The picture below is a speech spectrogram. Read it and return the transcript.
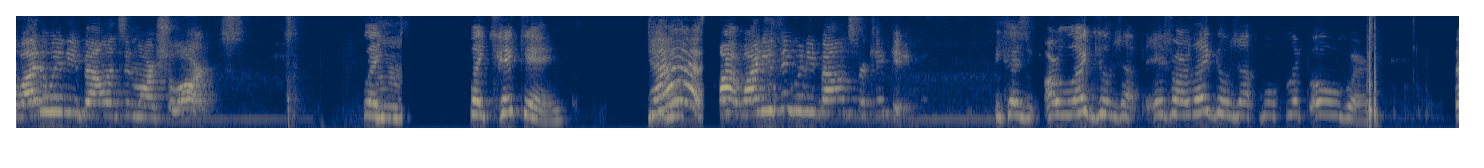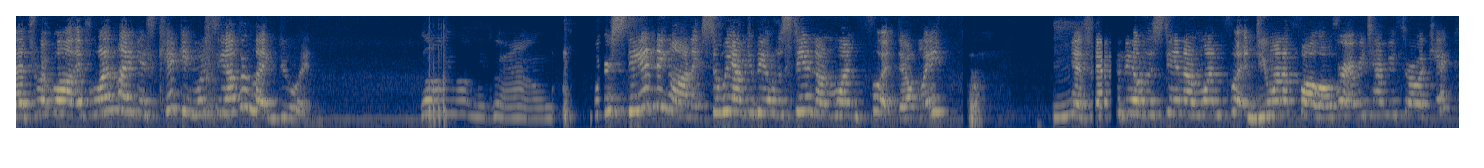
Why do we need balance in martial arts? Like Hmm. like kicking. Yes. Why? Why do you think we need balance for kicking? Because our leg goes up. If our leg goes up, we'll flip over. That's right. Well, if one leg is kicking, what's the other leg doing? Going on the ground. We're standing on it, so we have to be able to stand on one foot, don't we? Hmm? Yes, we have to be able to stand on one foot. And do you want to fall over every time you throw a kick?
